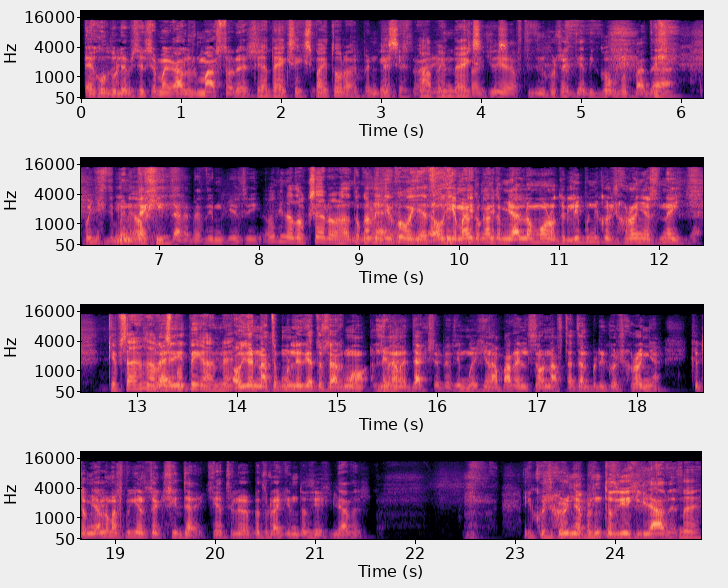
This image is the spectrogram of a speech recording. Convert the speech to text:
Έχω δουλέψει σε μεγάλους μάστορες. 36 έχεις πάει τώρα; 56 Είσαι. τώρα, Α, έχω 56. στα- είπες. Αυτή την 20 την κόβουμε πάντα από κεκτημένη Είναι, όχι. ταχύτητα, ρε παιδί μου και εσύ. Όχι να το ξέρω, θα το κάνω Ναι. και εγώ. Γιατί... Όχι, εμένα το κάνει το μυαλό μόνο του. Λείπουν 20 χρόνια συνέχεια. και ψάχνεις να βρει Δηλαδή, που πήγαν. Ε. Όχι, να το πούμε λίγο για το σασμό. Ναι. Λέγαμε εντάξει, ρε παιδί μου, έχει ένα παρελθόν, αυτά ήταν πριν 20 χρόνια. Και το μυαλό μας πήγαινε στο 60. Και του λέω, Πετρουλάκι είναι το 2000. 20 χρόνια πριν το 2000. Ναι.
